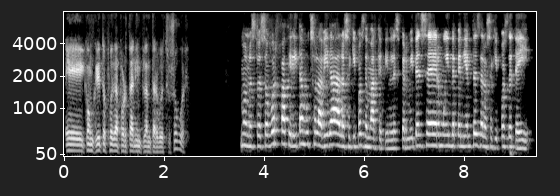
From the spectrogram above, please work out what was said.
eh, concretos puede aportar implantar vuestro software? Bueno, nuestro software facilita mucho la vida a los equipos de marketing, les permiten ser muy independientes de los equipos de TI.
